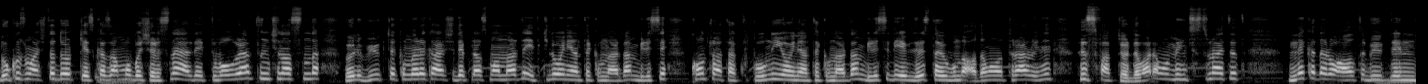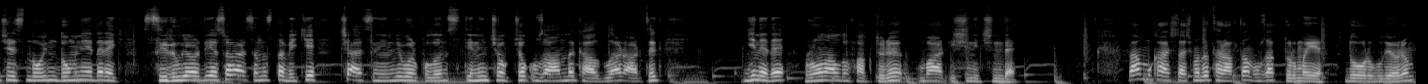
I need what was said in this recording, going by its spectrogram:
9 maçta 4 kez kazanma başarısını elde etti. Wolverhampton için aslında böyle büyük takımlara karşı deplasmanlarda etkili oynayan takımlardan birisi. Kontra atak futbolunu iyi oynayan takımlardan birisi diyebiliriz. Tabi bunda Adama Traore'nin hız faktörü de var ama Manchester United ne kadar o altı büyüklerin içerisinde oyunu domine ederek sıyrılıyor diye sorarsanız tabii ki Chelsea'nin, Liverpool'un, City'nin çok çok uzağında kaldılar artık. Yine de Ronaldo faktörü var işin içinde. Ben bu karşılaşmada taraftan uzak durmayı doğru buluyorum.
